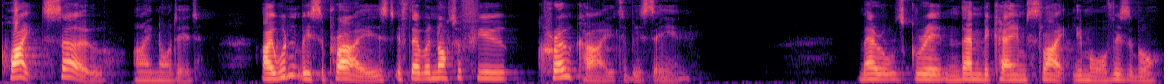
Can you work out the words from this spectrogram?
Quite so, I nodded. I wouldn't be surprised if there were not a few croci to be seen. Merrill's grin then became slightly more visible.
